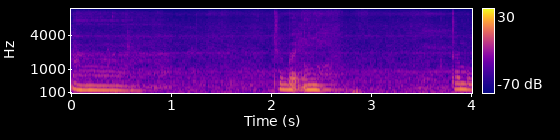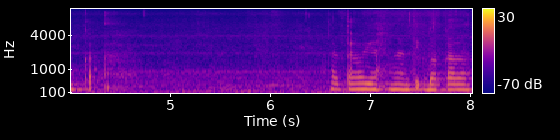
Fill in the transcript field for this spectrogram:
Hmm, coba ini. Kita buka. Nggak tahu ya nanti bakal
